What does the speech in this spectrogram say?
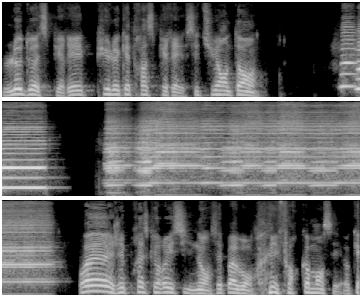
le 2 aspiré, puis le 4 aspiré. Si tu entends Ouais, j'ai presque réussi. Non, c'est pas bon. Il faut recommencer, OK?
